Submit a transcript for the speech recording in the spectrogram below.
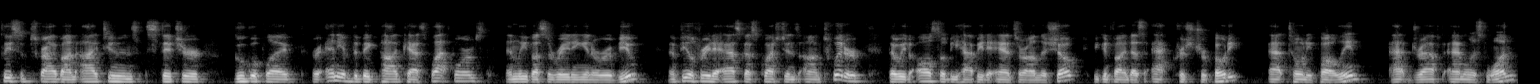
please subscribe on iTunes, Stitcher, Google Play, or any of the big podcast platforms and leave us a rating and a review. And feel free to ask us questions on Twitter that we'd also be happy to answer on the show. You can find us at Chris Tripodi, at Tony Pauline, at Draft Analyst One,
